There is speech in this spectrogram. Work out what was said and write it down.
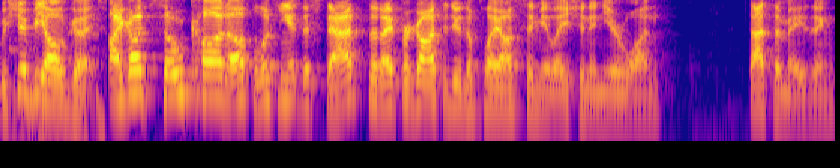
We should be all good. I got so caught up looking at the stats that I forgot to do the playoff simulation in year one. That's amazing.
